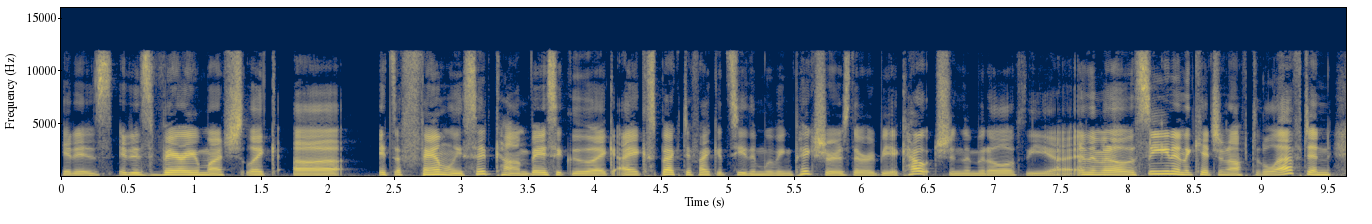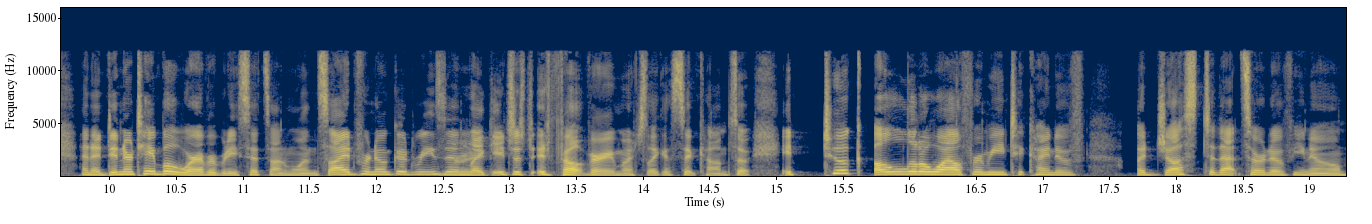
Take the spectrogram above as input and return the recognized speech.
It is it is very much like a it's a family sitcom. Basically like i expect if i could see the moving pictures there would be a couch in the middle of the uh, in the middle of the scene and a kitchen off to the left and and a dinner table where everybody sits on one side for no good reason. Right. like it just it felt very much like a sitcom. So it took a little while for me to kind of adjust to that sort of you know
